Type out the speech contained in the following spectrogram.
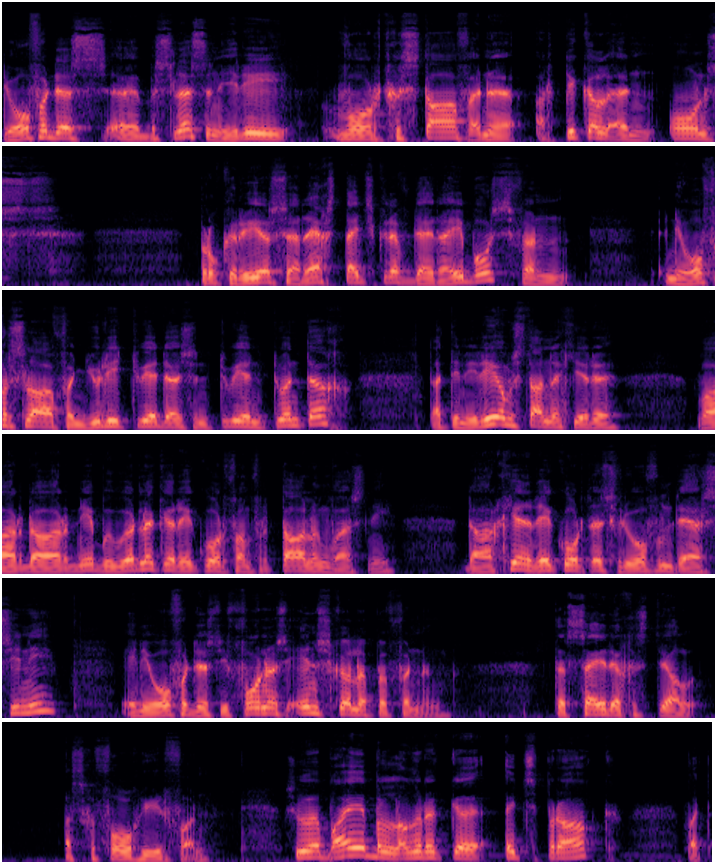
Die hof het dus uh, beslis en hierdie word gestaaf in 'n artikel in ons prokureur se regstydskrif Die Reybos van in die hofverslae van Julie 2022 dat in hierdie omstandighede waar daar nie behoorlike rekord van vertaling was nie, daar geen rekord is vir die hof om te hersien nie en die hof het dus die vonnis en skuldbevinding tersyde gestel as gevolg hiervan. So 'n baie belangrike uitspraak wat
